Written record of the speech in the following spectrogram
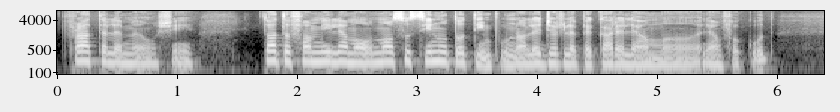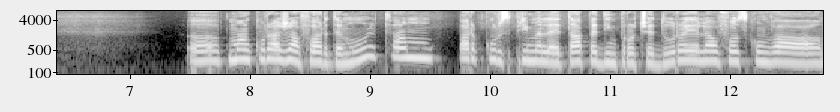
fratele meu și toată familia m-au, m-au susținut tot timpul în alegerile pe care le-am, uh, le-am făcut. Uh, M-a încurajat foarte mult. Am parcurs primele etape din procedură. Ele au fost cumva...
